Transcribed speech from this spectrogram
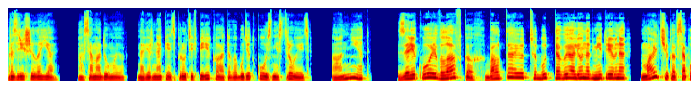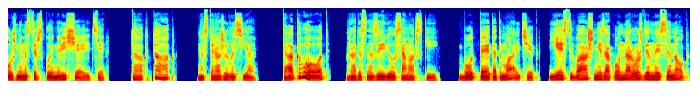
разрешила я. А сама думаю, наверное, опять против Перекатова будет козни строить. А нет. За рекой в лавках болтают, будто вы, Алена Дмитриевна, мальчика в сапожной мастерской навещаете. Так, так, насторожилась я. Так вот, радостно заявил Самарский. Будто этот мальчик есть ваш незаконно рожденный сынок.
